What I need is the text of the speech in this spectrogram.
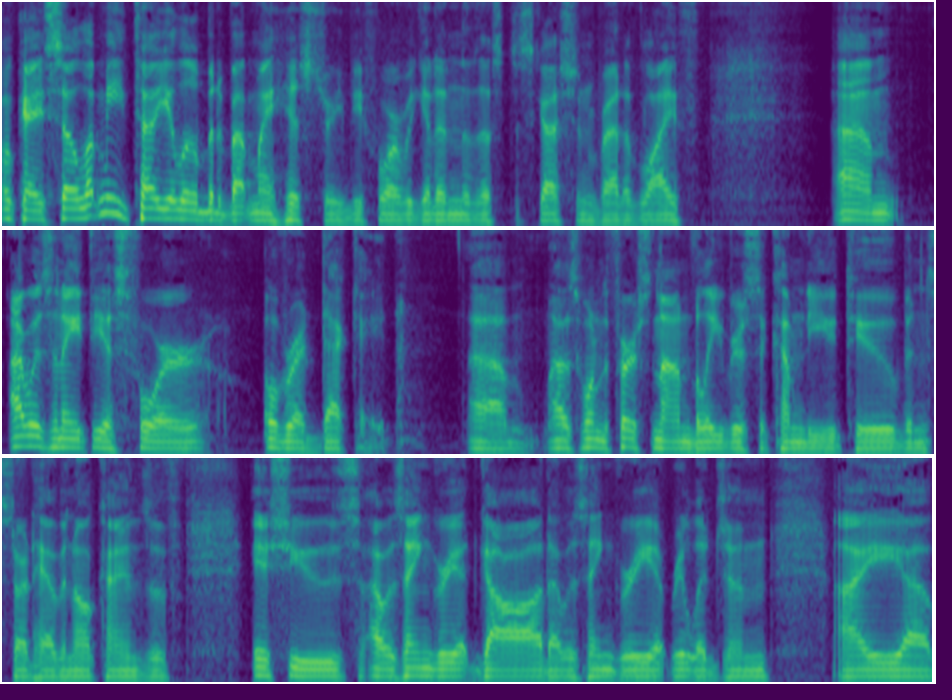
Okay, so let me tell you a little bit about my history before we get into this discussion, Bread of Life. Um, I was an atheist for over a decade. Um, I was one of the first non believers to come to YouTube and start having all kinds of issues. I was angry at God. I was angry at religion. I, uh,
